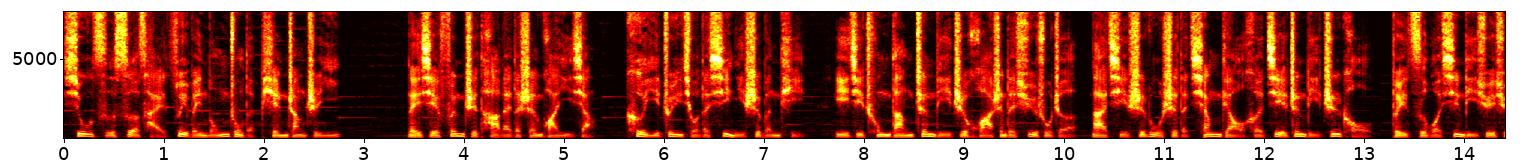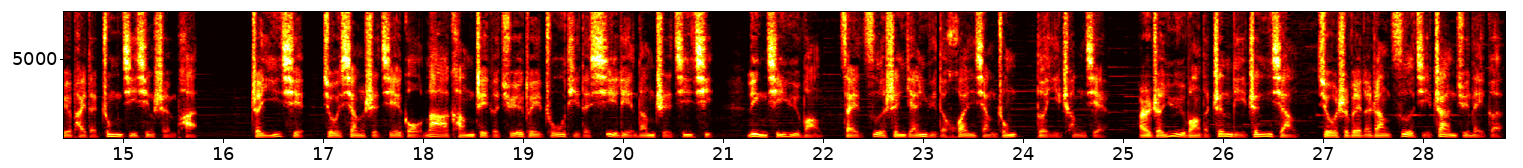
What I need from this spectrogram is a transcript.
修辞色彩最为浓重的篇章之一。那些纷至沓来的神话意象、刻意追求的细腻诗文体，以及充当真理之化身的叙述者那启示录式的腔调和借真理之口对自我心理学学派的终极性审判，这一切就像是结构拉康这个绝对主体的系列能指机器。令其欲望在自身言语的幻象中得以呈现，而这欲望的真理真相，就是为了让自己占据那个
